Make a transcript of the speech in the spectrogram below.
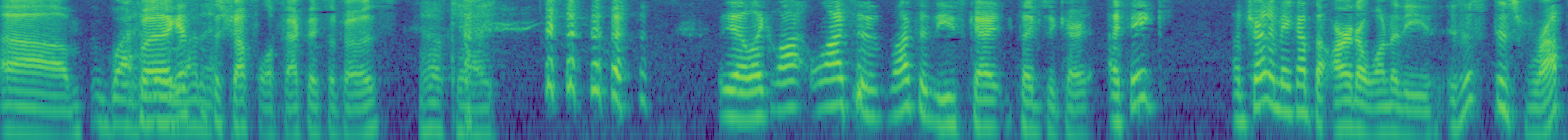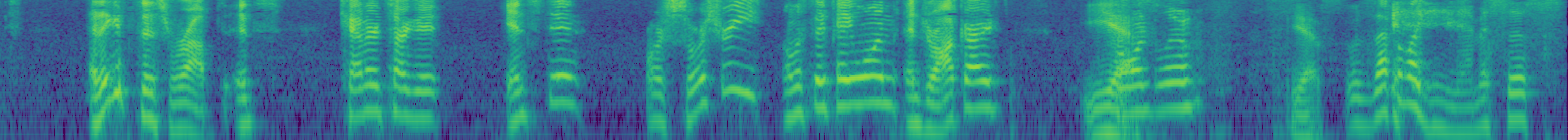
Um, but I guess run it's a shuffle effect, I suppose. Okay. Yeah, like lot, lots of lots of these ki- types of cards. I think I'm trying to make out the art of one of these. Is this disrupt? I think it's disrupt. It's counter target instant or sorcery unless they pay one and draw a card Yes. for one blue. Yes. Was that for like Nemesis?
